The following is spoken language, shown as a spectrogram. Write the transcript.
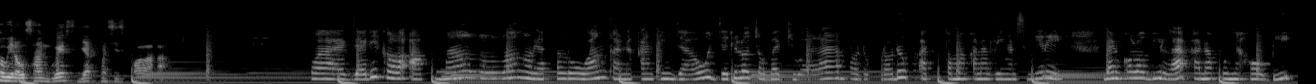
kewirausahaan gue sejak masih sekolah. Wah, jadi kalau Akmal lo ngelihat peluang karena kantin jauh, jadi lo coba jualan produk-produk atau makanan ringan sendiri. Dan kalau Bila karena punya hobi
